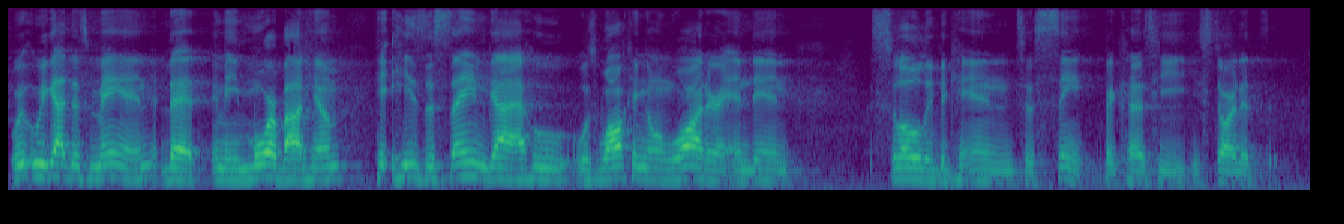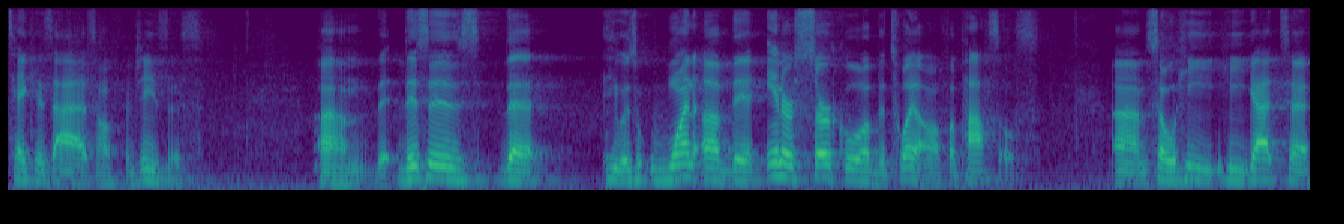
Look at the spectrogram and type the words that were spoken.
We, we, got this man that, I mean, more about him. He, he's the same guy who was walking on water and then slowly began to sink because he, he started take his eyes off of Jesus. Um, this is the, he was one of the inner circle of the 12 apostles. Um, so he, he got to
